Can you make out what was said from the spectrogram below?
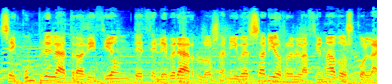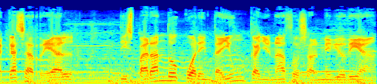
se cumple la tradición de celebrar los aniversarios relacionados con la Casa Real disparando 41 cañonazos al mediodía.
